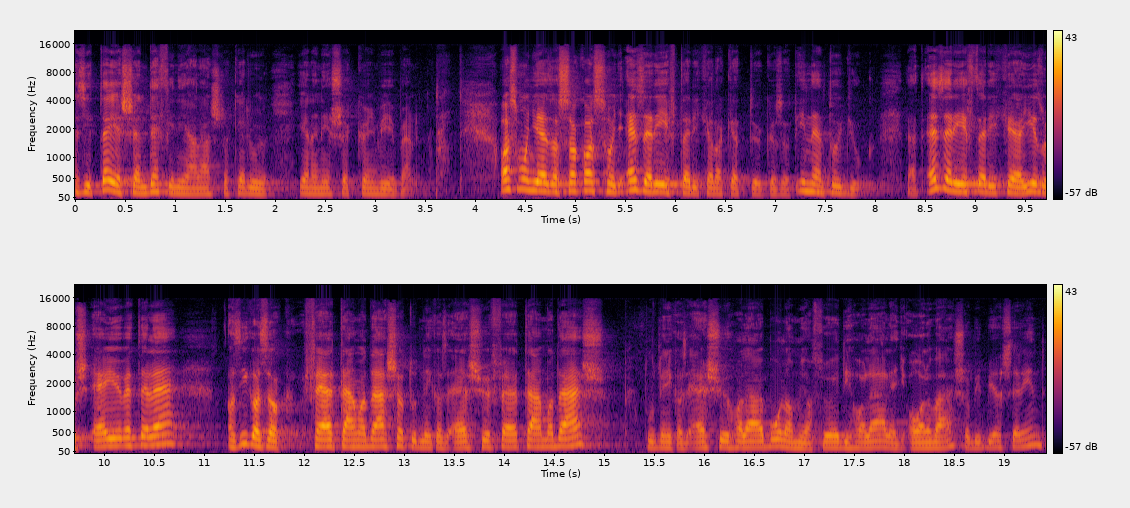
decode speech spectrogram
ez itt teljesen definiálásra kerül jelenések könyvében. Azt mondja ez a szakasz, hogy ezer év terik el a kettő között. Innen tudjuk. Tehát ezer év terik el Jézus eljövetele, az igazak feltámadása, tudnék az első feltámadás, tudnék az első halálból, ami a földi halál, egy alvás a Biblia szerint.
